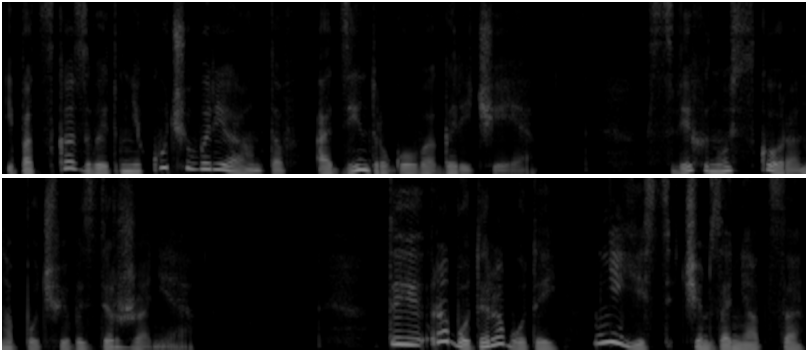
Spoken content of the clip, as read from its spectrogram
и подсказывает мне кучу вариантов, один другого горячее. Свихнусь скоро на почве воздержания. «Ты работай, работай, мне есть чем заняться»,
